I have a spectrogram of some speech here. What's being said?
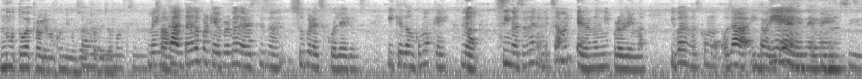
no tuve problema con ningún solo profesor. Me O sea, encanta eso porque hay profesores que son súper escueleros y que son como que, no, si no estás en el examen, eso no es mi problema. Y pues uno es como, o sea, entiéndeme. Sí,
